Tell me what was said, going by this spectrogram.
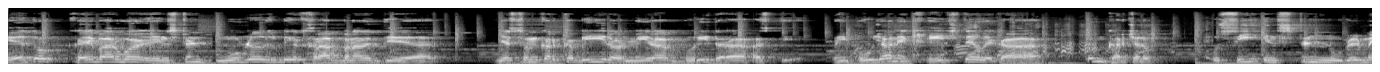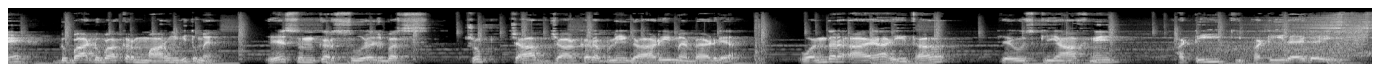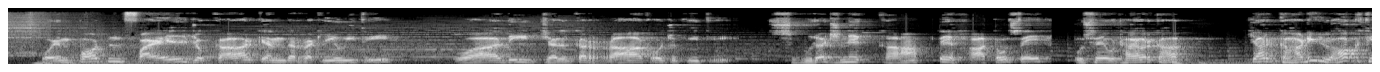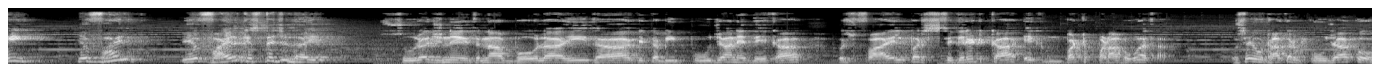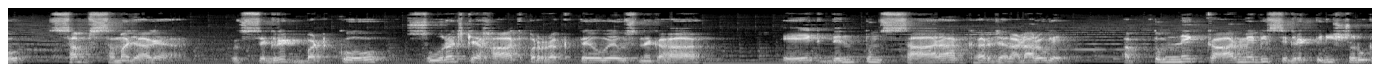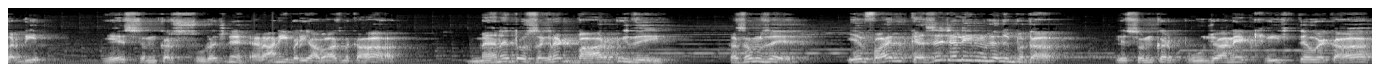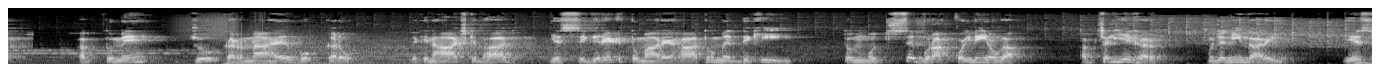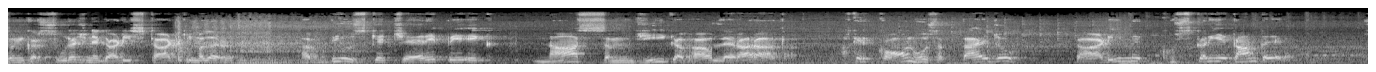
ये तो कई बार वो इंस्टेंट नूडल्स भी खराब बना देती है यार। ये सुनकर कबीर और मीरा बुरी तरह हंसती वहीं पूजा ने खींचते हुए कहा, तुम घर चलो। उसी इंस्टेंट नूडल में डुबा डुबा कर मारूँगी तुम्हें। ये सुनकर सूरज बस चुपचाप जाकर अपनी गाड़ी में बैठ गया। वो अंदर आया ही था कि उसकी आँखें फटी की फटी रह गई। वो इम्पोर्टेंट फ़ाइल जो कार के अंदर रखी हुई थी, वो आधी जलकर राख हो चुकी थी। सूरज ने कांपते हाथों से उसे उठाया और कहा, यार, गाड़ी लॉक थी। ये फ़ाइल ये फ़ाइल किसने जलाई? सूरज ने इतना बोला ही था कि तभी पूजा ने देखा, उस फ़ाइल पर सिगरेट का एक बट पड़ा हुआ था। उसे उठाकर पूजा को सब समझ आ गया। उस सिगरेट बट को सूरज के हाथ पर रखते हुए उसने कहा, एक दिन तुम सारा घर जला डालोगे। अब तुमने कार में भी सिगरेट पीनी शुरू कर दी ये सुनकर सूरज ने हैरानी भरी आवाज़ में कहा, मैंने तो सिगरेट बाहर पी थी कसम से, ये फ़ाइल कैसे चली मुझे नहीं पता? ये सुनकर पूजा ने खींचते हुए कहा, अब तुम्हें जो करना है वो करो। लेकिन आज के बाद ये सिगरेट तुम्हारे हाथों में दिखी तो मुझसे बुरा कोई नहीं होगा। अब चलिए घर, मुझे नींद आ रही है। ये सुनकर सूरज ने गाड़ी स्टार्ट की, मगर अब भी उसके चेहरे पे एक ना समझी का भाव लहरा रहा था। आखिर कौन हो सकता है जो गाड़ी में घुसकर ये काम करेगा?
